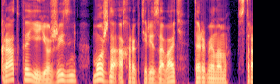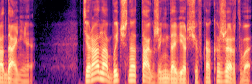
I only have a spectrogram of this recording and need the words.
Кратко ее жизнь можно охарактеризовать термином «страдание». Тиран обычно так же недоверчив, как и жертва,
